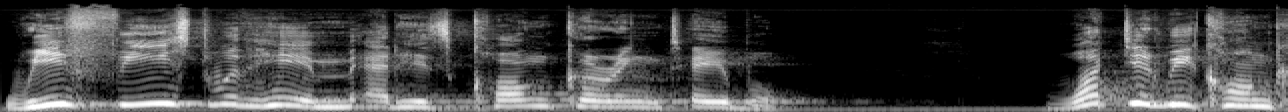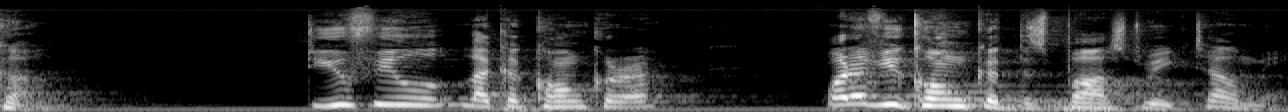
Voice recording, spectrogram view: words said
We feast with him at his conquering table. What did we conquer? Do you feel like a conqueror? What have you conquered this past week? Tell me.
